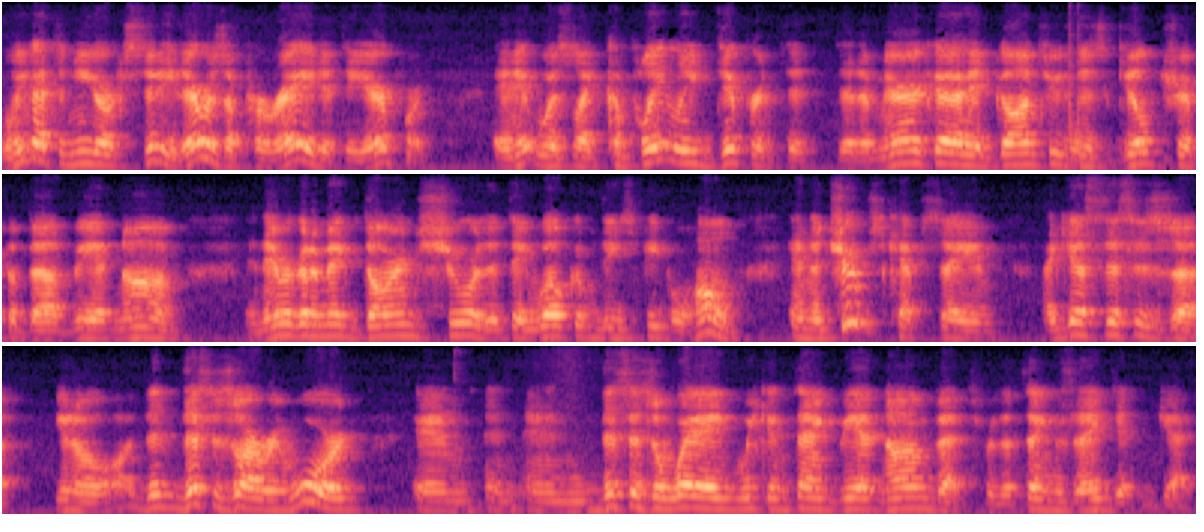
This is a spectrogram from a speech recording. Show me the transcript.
we got to New York City, there was a parade at the airport and it was like completely different that, that America had gone through this guilt trip about Vietnam and they were going to make darn sure that they welcomed these people home. And the troops kept saying, I guess this is, uh, you know, th- this is our reward. And, and, and this is a way we can thank Vietnam vets for the things they didn't get.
